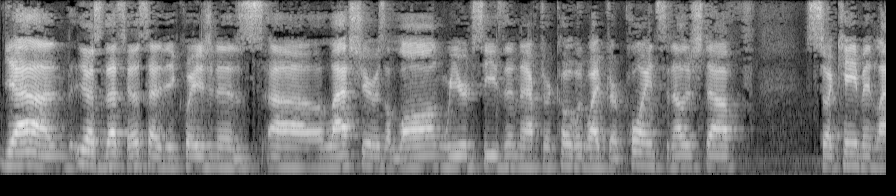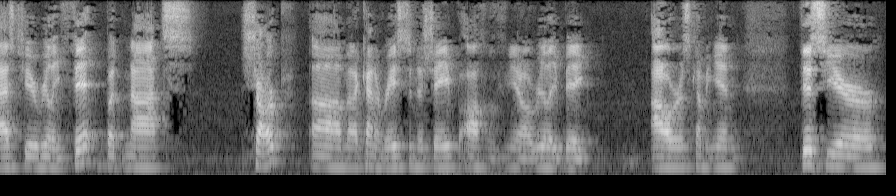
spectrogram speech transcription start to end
Yeah, yeah. So that's the other side of the equation. Is uh, last year was a long, weird season after COVID wiped our points and other stuff. So I came in last year really fit, but not sharp. Um, and I kind of raced into shape off of you know really big hours coming in. This year,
